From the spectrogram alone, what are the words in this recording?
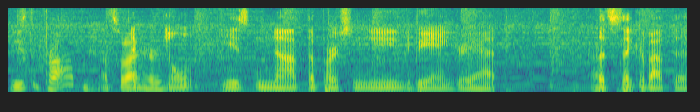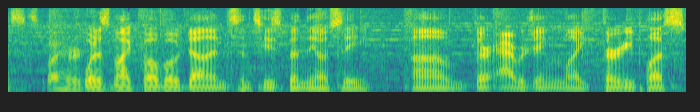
He's the problem. That's what I heard. Don't. He's not the person you need to be angry at. Let's think about this. what I heard. What has Mike Bobo done since he's been the OC? Um, they're averaging like 30 plus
